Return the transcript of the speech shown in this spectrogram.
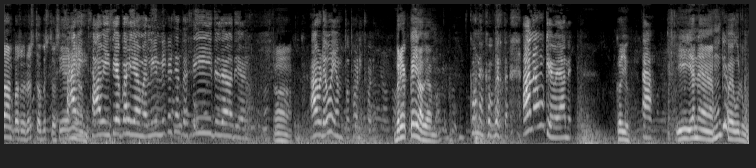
આમ પાછો રસ્તો બસ્તો છે સાવી સાવી છે ભાઈ આમ લીન નીકળે છે તો સીધું જવા દેવાનું. હા. આવડે હોય એમ તો થોડી થોડી. બ્રેક કઈ આવે આમાં? કોને ખબર તા? આને શું કહેવાય આને? કયું? આ. ઈ એને શું કહેવાય ઓલું?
